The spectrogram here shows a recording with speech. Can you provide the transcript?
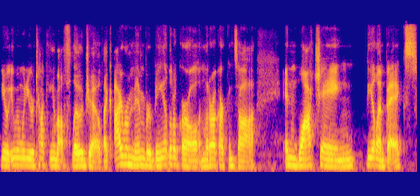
you know, even when you were talking about FloJo, like I remember being a little girl in Little Rock, Arkansas, and watching the Olympics.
